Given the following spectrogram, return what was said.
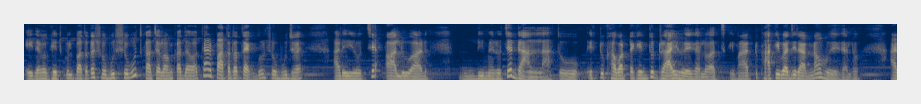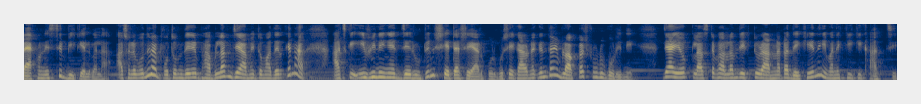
এই দেখো ঘেটকুল পাতাটা সবুজ সবুজ, কাঁচা লঙ্কা দেওয়াতে, আর পাতাটা তো একদম সবুজ হয়। আর এই হচ্ছে আলু, আর ডিমের হচ্ছে ডালনা। তো একটু খাবারটা কিন্তু ড্রাই হয়ে গেল আজকে। মানে একটু ফাঁকিবাজি রান্নাও হয়ে গেল। আর এখন এসছি বিকেলবেলা। আসলে বন্ধুরা, প্রথম দিকে ভাবলাম যে আমি তোমাদেরকে না আজকে ইভিনিংয়ের যে রুটিন সেটা শেয়ার করব। সে কারণে কিন্তু আমি ব্লগটা শুরু করিনি। যাই হোক ক্লাসটা ভাবলাম যে একটু রান্নাটা দেখিয়ে নিই মানে কি কি খাচ্ছি।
